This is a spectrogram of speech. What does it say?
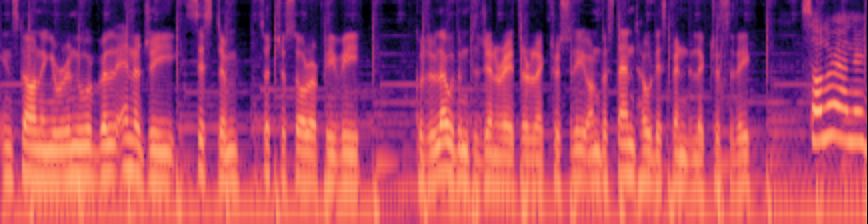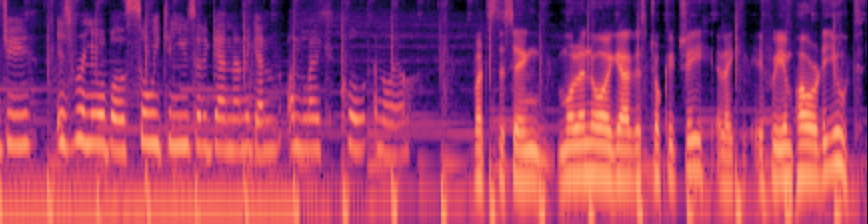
installing a renewable energy system such as solar PV could allow them to generate their electricity, understand how they spend electricity. Solar energy is renewable so we can use it again and again, unlike coal and oil. What's the saying? Mol an óige agus tree. Like if we empower the youth,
